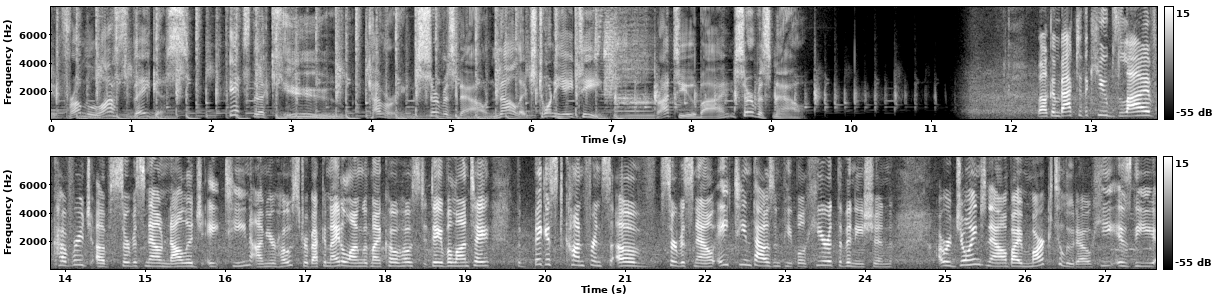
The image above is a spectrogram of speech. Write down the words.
Live from Las Vegas, it's theCUBE, covering ServiceNow Knowledge 2018. Brought to you by ServiceNow. Welcome back to theCUBE's live coverage of ServiceNow Knowledge 18. I'm your host, Rebecca Knight, along with my co-host, Dave Vellante. The biggest conference of ServiceNow, 18,000 people here at the Venetian. We're joined now by Mark Toludo. He is the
